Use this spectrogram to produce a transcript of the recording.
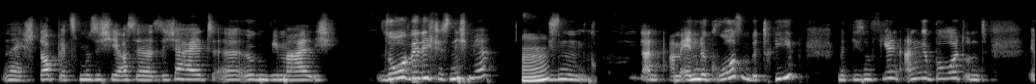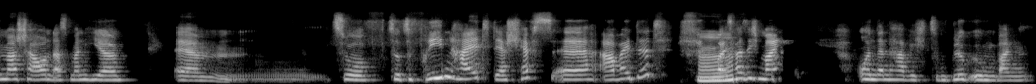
nee, stopp, jetzt muss ich hier aus der Sicherheit äh, irgendwie mal, ich, so will ich das nicht mehr. Mhm. Diesen dann am Ende großen Betrieb mit diesem vielen Angebot und immer schauen, dass man hier ähm, zur, zur Zufriedenheit der Chefs äh, arbeitet. Mhm. Weißt was ich meine? Und dann habe ich zum Glück irgendwann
